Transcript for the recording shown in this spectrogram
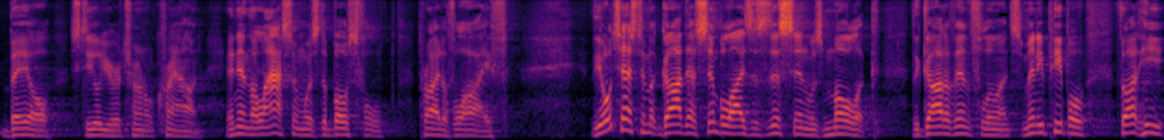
Baal steal your eternal crown. And then the last one was the boastful pride of life. The Old Testament God that symbolizes this sin was Moloch, the god of influence. Many people thought he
